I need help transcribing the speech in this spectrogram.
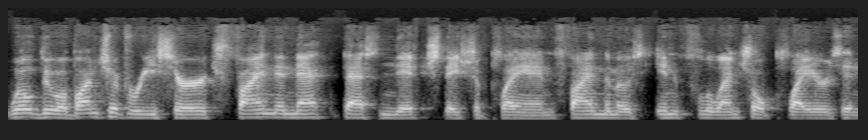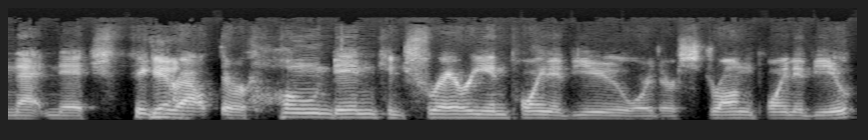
we'll do a bunch of research, find the next best niche they should play in, find the most influential players in that niche, figure yeah. out their honed in contrarian point of view or their strong point of view,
